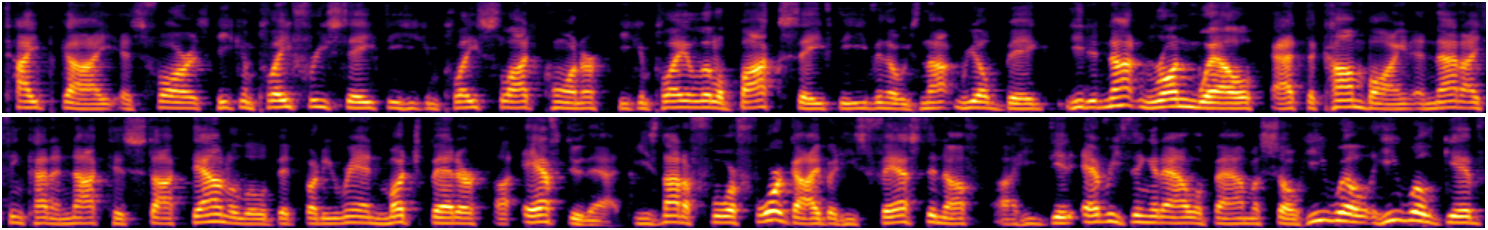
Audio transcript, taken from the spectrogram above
type guy as far as he can play free safety, he can play slot corner, he can play a little box safety, even though he's not real big. He did not run well at the combine, and that I think kind of knocked his stock down a little bit, but he ran much better uh, after that. He's not a 4 4 guy, but he's fast enough. Uh, he did everything at Alabama, so he will he will give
